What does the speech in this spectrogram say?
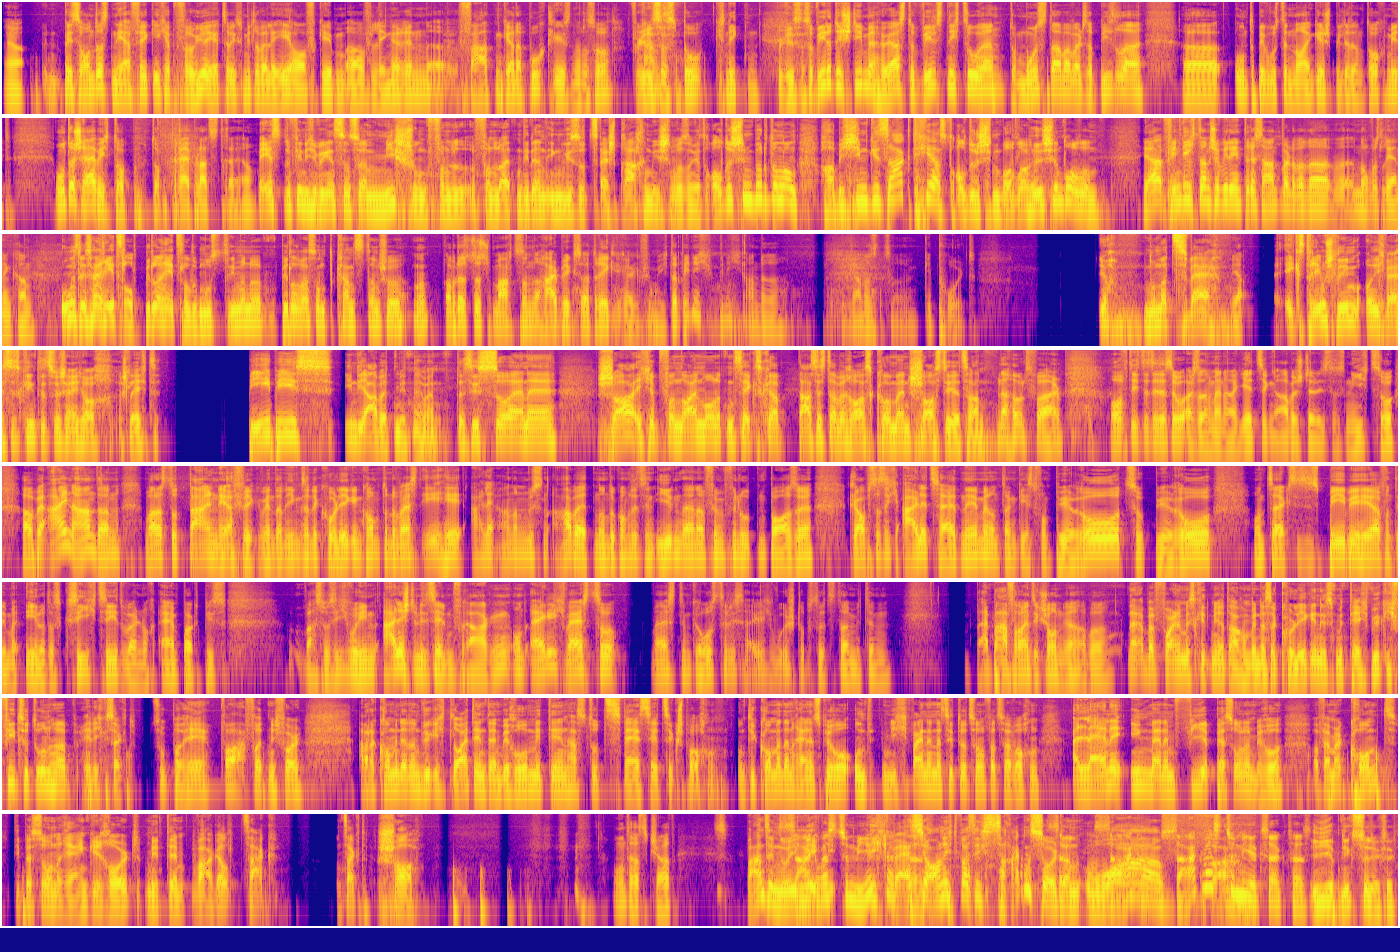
Ja, besonders nervig. Ich habe früher, jetzt habe ich es mittlerweile eh aufgeben, auf längeren äh, Fahrten gerne ein Buch gelesen oder so. Vergiss Kannst es. du knicken. Vergiss es. So wie du die Stimme hörst, du willst nicht zuhören, du musst aber, weil es ein bisschen äh, unterbewusste Neugier spielt ja dann doch mit. Unterschreibe ich Top, Top 3, Platz 3. Ja. besten finde ich übrigens so eine Mischung von, von Leuten, die dann irgendwie so zwei Sprachen mischen, wo sie sagen, Alderschen Burdalan, habe ich ihm gesagt, Herst, Alderschen Burdalan. Ja, finde ich dann schon wieder interessant, weil man da äh, noch was lernen kann. Und es ist ein Rätsel, ein bisschen ein Rätsel. Du musst immer nur ein bisschen was und kannst dann schon. Ne? Aber das, das macht es dann halbwegs erträglich eigentlich für mich. Da bin ich, bin ich anderer. Bin ich anders äh, gepolt. Ja, Nummer zwei. Ja. Extrem schlimm und ich weiß, das klingt jetzt wahrscheinlich auch schlecht. Babys in die Arbeit mitnehmen. Das ist so eine, schau, ich habe vor neun Monaten Sex gehabt, das ist dabei rauskommen, schau es dir jetzt an. Na und vor allem, oft ist das ja so, also an meiner jetzigen Arbeitsstelle ist das nicht so, aber bei allen anderen war das total nervig, wenn dann irgendeine Kollegin kommt und du weißt, eh, hey, alle anderen müssen arbeiten und du kommst jetzt in irgendeiner 5 Minuten Pause, glaubst, dass sich alle Zeit nehmen und dann gehst vom Büro zu Büro und zeigst dieses Baby her, von dem man eh nur das Gesicht sieht, weil noch einpackt bis was weiß ich wohin, alle stellen dieselben Fragen und eigentlich weißt so, weißt, dem Großteil ist eigentlich wurscht, ob du jetzt da mit dem ein paar freuen sich schon, ja, aber Nein, aber vor allem, es geht mir ja darum, wenn das eine Kollegin ist, mit der ich wirklich viel zu tun habe, hätte ich gesagt, super, hey, boah, freut mich voll. Aber da kommen ja dann wirklich Leute in dein Büro, mit denen hast du zwei Sätze gesprochen. Und die kommen dann rein ins Büro und ich war in einer Situation vor zwei Wochen, alleine in meinem Vier-Personen-Büro. Auf einmal kommt die Person reingerollt mit dem Wagel, zack, und sagt, schau. Und hast geschaut. Wahnsinn, nur Sag, mir, was zu mir Ich weiß hast. ja auch nicht, was ich sagen soll dann. Wow. Sag, sag was wow. zu mir gesagt hast. Ich habe nichts zu dir gesagt.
